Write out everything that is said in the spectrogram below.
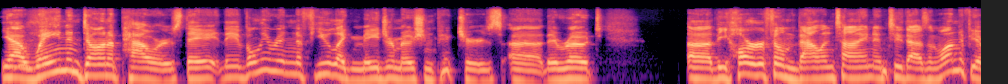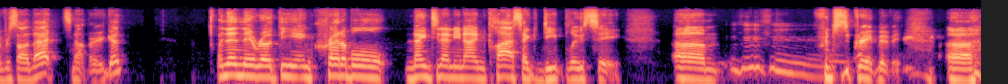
Yeah, Wayne and Donna Powers. They they've only written a few like major motion pictures. Uh, they wrote uh, the horror film Valentine in 2001. If you ever saw that, it's not very good. And then they wrote the incredible 1999 classic Deep Blue Sea, um, which is a great movie. Uh,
